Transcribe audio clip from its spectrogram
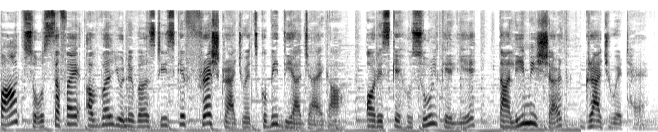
500 सफे अव्वल यूनिवर्सिटीज के फ्रेश ग्रेजुएट्स को भी दिया जाएगा और इसके हुसूल के लिए तालीमी शर्त ग्रेजुएट है।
